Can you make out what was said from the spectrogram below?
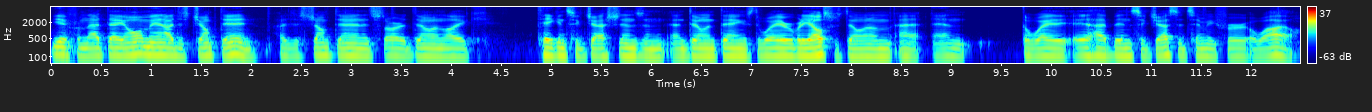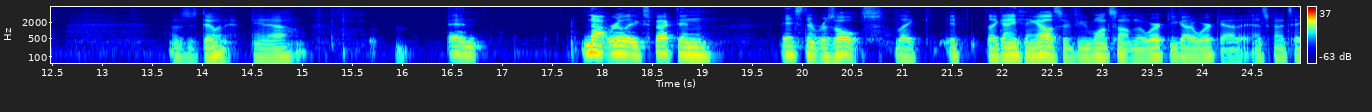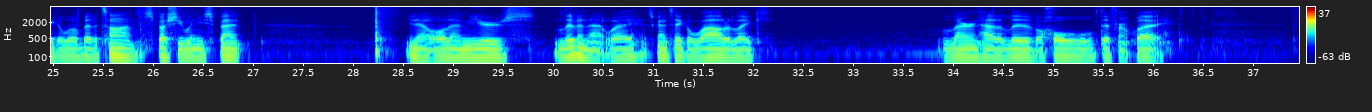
yeah, from that day on, man, I just jumped in. I just jumped in and started doing like taking suggestions and, and doing things the way everybody else was doing them and, and the way it had been suggested to me for a while. I was just doing it, you know, and not really expecting instant results. Like it, like anything else, if you want something to work, you got to work at it, and it's going to take a little bit of time, especially when you spent, you know, all them years living that way. It's going to take a while to like learn how to live a whole different way.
